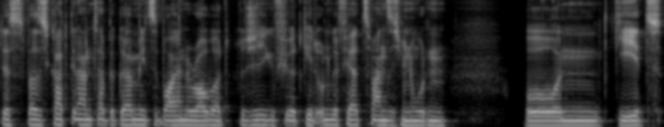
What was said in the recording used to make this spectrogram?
das, was ich gerade genannt habe, Girl Meets a Boy and a Robot, Regie geführt, geht ungefähr 20 Minuten und geht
